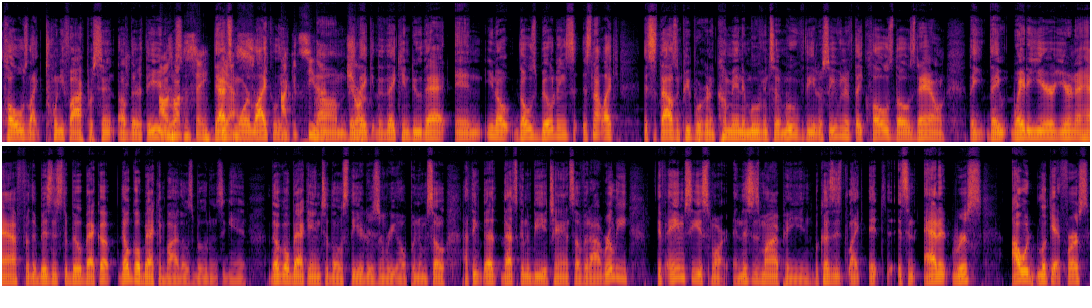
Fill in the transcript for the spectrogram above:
close like 25% of their theaters. I was about to say, that's yes. more likely. I could see that. Um, that Sure. they that they can do that. And you know, those buildings, it's not like it's a thousand people who are going to come in and move into a movie theater. So even if they close those down, they they wait a year, year and a half for the business to build back up. They'll go back and buy those buildings again. They'll go back into those theaters and reopen them. So I think that that's going to be a chance of it. I really, if AMC is smart, and this is my opinion, because it's like it, it's an added risk. I would look at first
